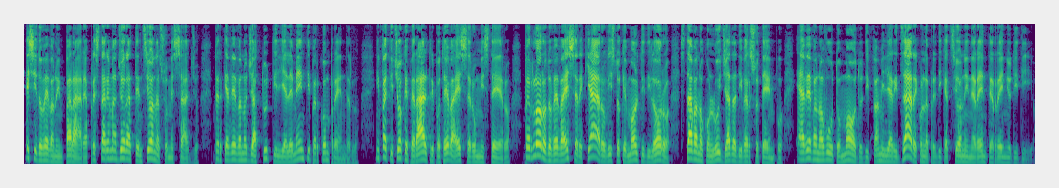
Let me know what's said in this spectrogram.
e si dovevano imparare a prestare maggiore attenzione al suo messaggio perché avevano già tutti gli elementi per comprenderlo. Infatti ciò che per altri poteva essere un mistero, per loro doveva essere chiaro visto che molti di loro stavano con lui già da diverso tempo e avevano avuto modo di familiarizzare con la predicazione inerente al regno di Dio.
